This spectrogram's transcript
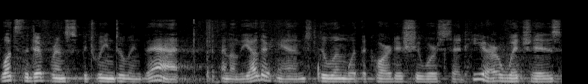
What's the difference between doing that and, on the other hand, doing what the card issuer said here, which is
